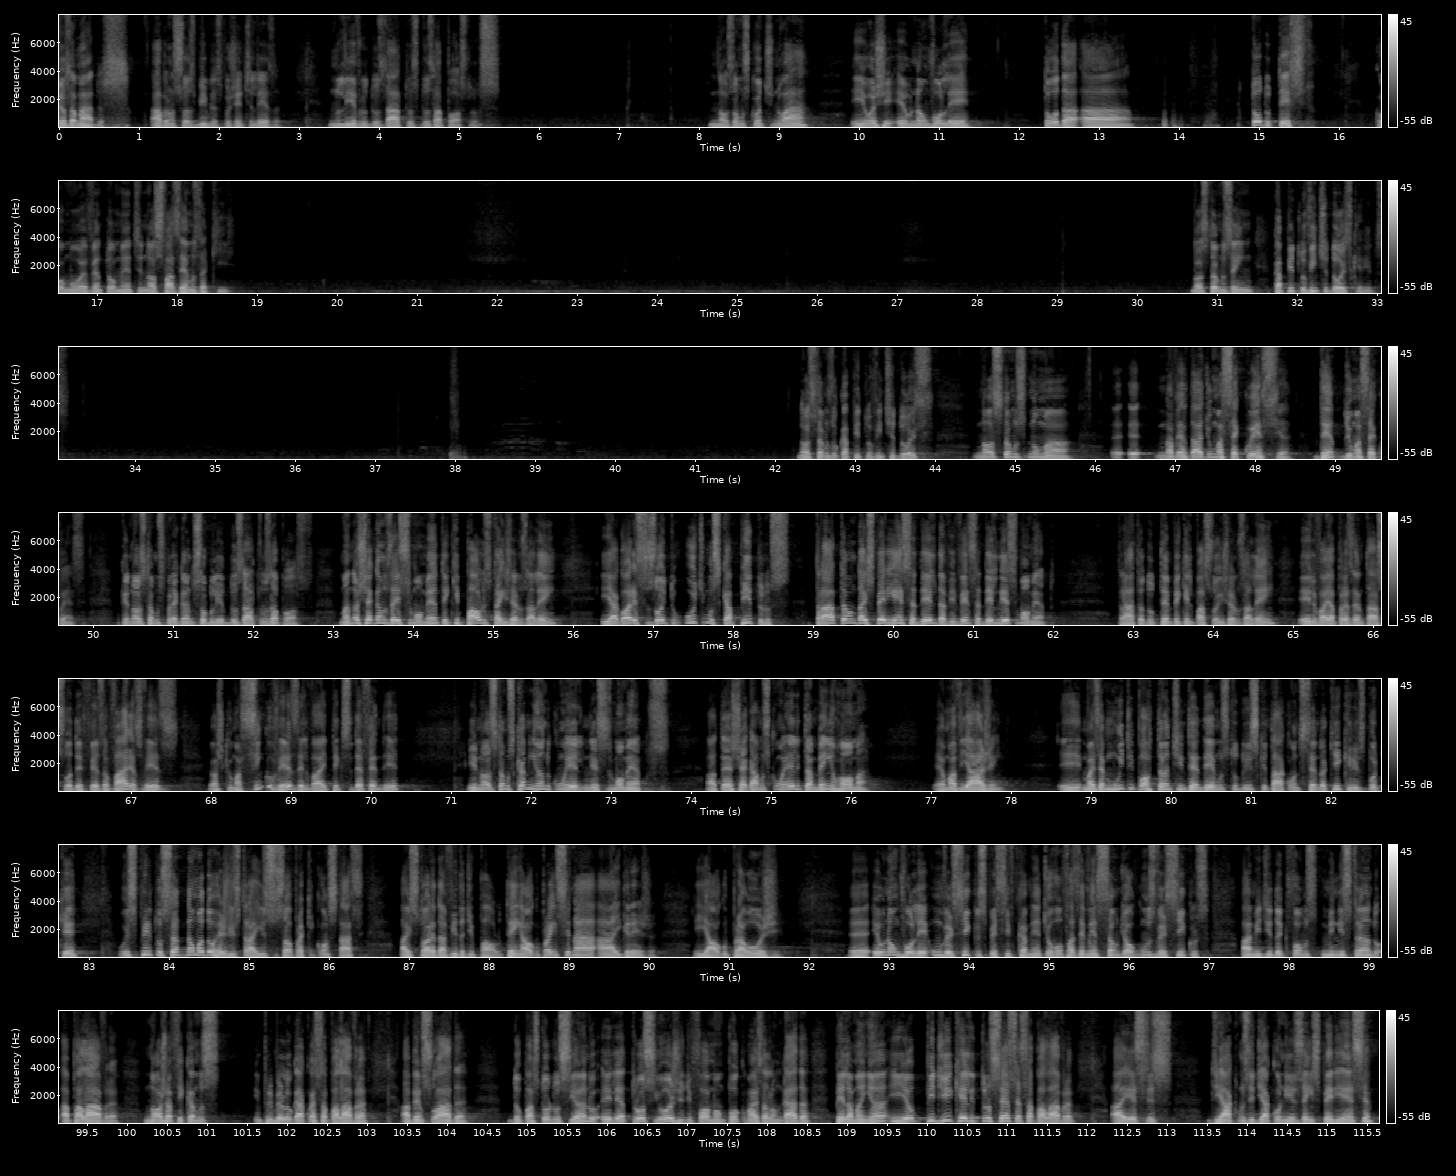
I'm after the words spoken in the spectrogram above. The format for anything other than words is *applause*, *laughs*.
Meus amados, abram suas Bíblias, por gentileza, no livro dos Atos dos Apóstolos. Nós vamos continuar e hoje eu não vou ler toda a, todo o texto, como eventualmente nós fazemos aqui. Nós estamos em capítulo 22, queridos. Nós estamos no capítulo 22. Nós estamos numa, é, é, na verdade, uma sequência dentro de uma sequência. Porque nós estamos pregando sobre o livro dos Atos dos Apóstolos. Mas nós chegamos a esse momento em que Paulo está em Jerusalém, e agora esses oito últimos capítulos tratam da experiência dele, da vivência dele nesse momento. Trata do tempo em que ele passou em Jerusalém. Ele vai apresentar a sua defesa várias vezes. Eu acho que umas cinco vezes ele vai ter que se defender. E nós estamos caminhando com ele nesses momentos, até chegarmos com ele também em Roma. É uma viagem. E, mas é muito importante entendermos tudo isso que está acontecendo aqui, queridos, porque o Espírito Santo não mandou registrar isso só para que constasse a história da vida de Paulo. Tem algo para ensinar à igreja e algo para hoje. É, eu não vou ler um versículo especificamente, eu vou fazer menção de alguns versículos à medida que fomos ministrando a palavra. Nós já ficamos, em primeiro lugar, com essa palavra abençoada do pastor Luciano. Ele a trouxe hoje de forma um pouco mais alongada pela manhã e eu pedi que ele trouxesse essa palavra a esses diáconos e diaconisas em experiência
